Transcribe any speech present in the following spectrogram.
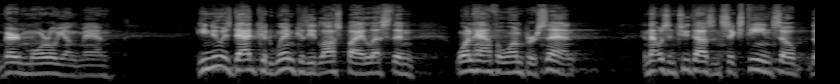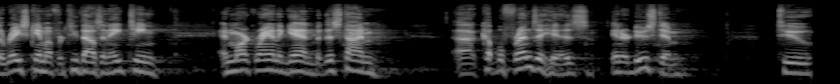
very moral young man, he knew his dad could win because he'd lost by less than one half of 1%. And that was in 2016. So the race came up for 2018. And Mark ran again, but this time a couple friends of his introduced him to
